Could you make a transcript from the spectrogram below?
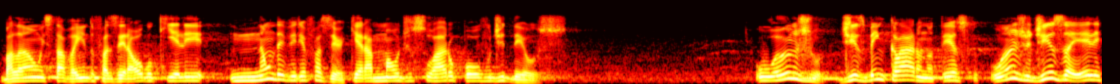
Balaão estava indo fazer algo que ele não deveria fazer, que era amaldiçoar o povo de Deus. O anjo diz bem claro no texto: o anjo diz a ele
